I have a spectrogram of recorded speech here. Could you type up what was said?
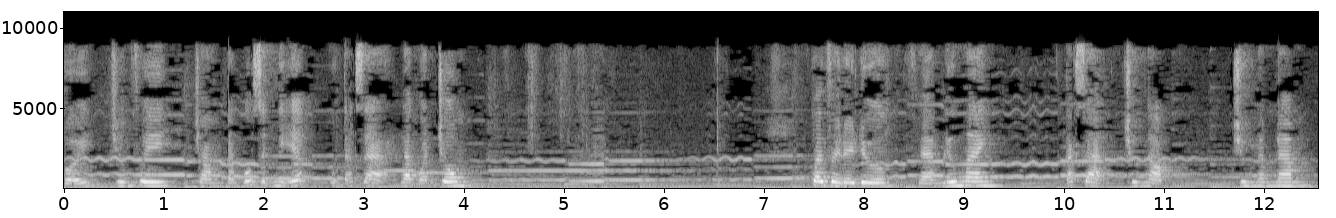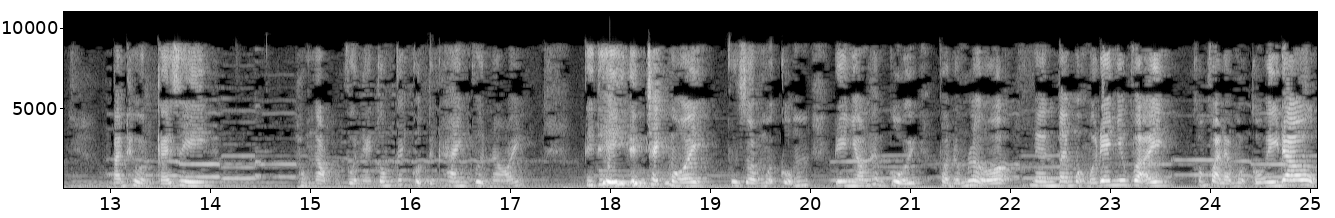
với Trương Phi trong Tam Quốc diễn nghĩa của tác giả La Quán Trung. Quay về đời đường, làm lưu manh Tác giả Trương Ngọc trương 5 năm Ban thưởng cái gì? Hồng Ngọc vừa né công kích của Tuyệt Hành vừa nói Tí tí đừng trách muội Vừa rồi muội cũng đi nhóm thêm củi vào đống lửa Nên tay muội mới đen như vậy Không phải là muội cố ý đâu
